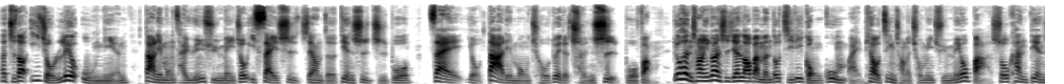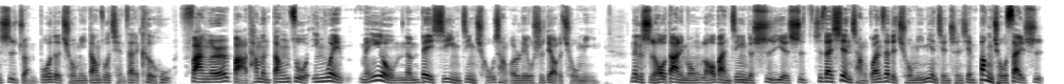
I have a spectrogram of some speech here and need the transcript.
那直到一九六五年，大联盟才允许每周一赛事这样的电视直播，在有大联盟球队的城市播放。有很长一段时间，老板们都极力巩固买票进场的球迷群，没有把收看电视转播的球迷当作潜在的客户，反而把他们当作因为没有能被吸引进球场而流失掉的球迷。那个时候，大联盟老板经营的事业是是在现场观赛的球迷面前呈现棒球赛事，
